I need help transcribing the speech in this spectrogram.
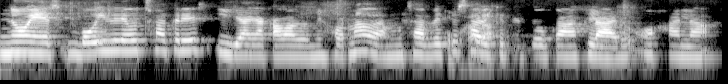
no es voy de 8 a 3 y ya he acabado mi jornada. Muchas veces sabes que te toca, claro, ojalá.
